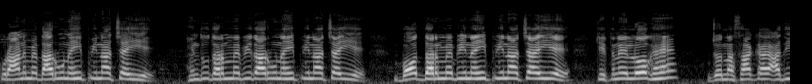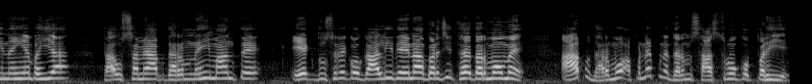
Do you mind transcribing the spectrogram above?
कुरान में दारू नहीं पीना चाहिए। हिंदू धर्म में भी दारू नहीं पीना चाहिए। बौद्ध धर्म में भी नहीं पीना चाहिए। कितने लोग हैं जो नशा का आदि नहीं है भैया? था उस समय आप धर्म नहीं मानते। एक दूसरे को गाली देना वर्जित है धर्मों में। आप धर्मों, अपने अपने धर्म शास्त्रों को पढ़िए,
